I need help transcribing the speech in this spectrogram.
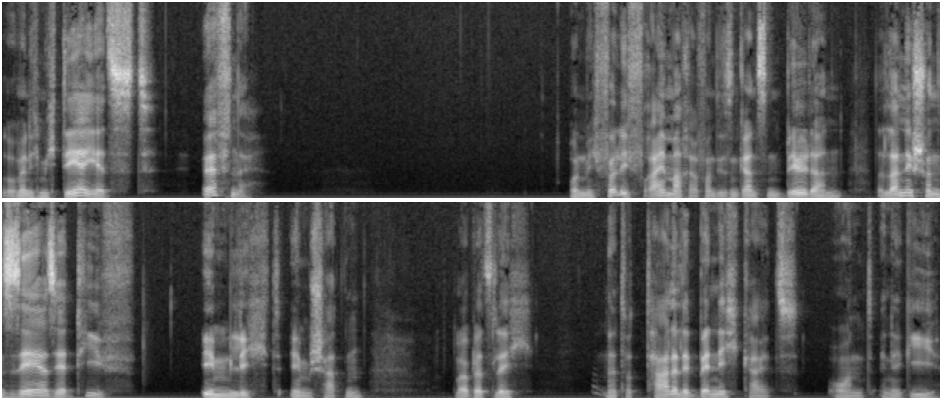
So, wenn ich mich der jetzt öffne, und mich völlig frei mache von diesen ganzen Bildern, da lande ich schon sehr, sehr tief im Licht, im Schatten, weil plötzlich eine totale Lebendigkeit und Energie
